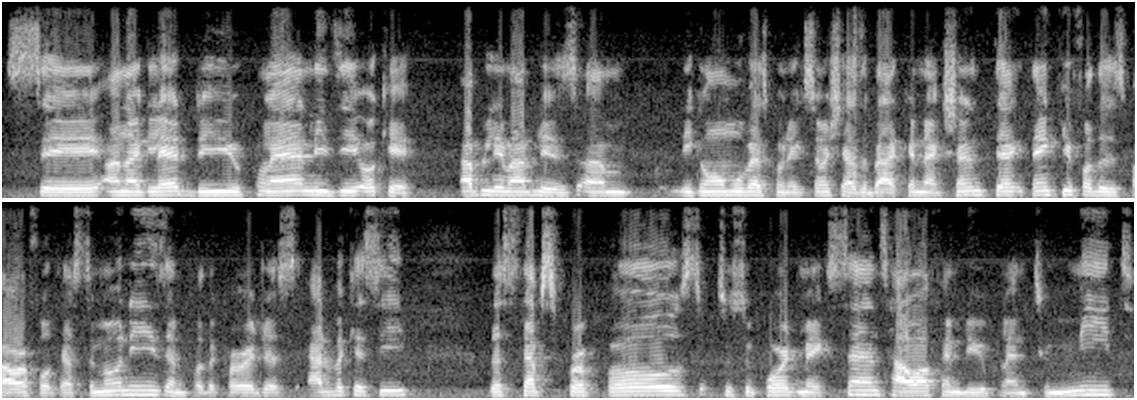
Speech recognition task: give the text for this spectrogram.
se an anglek, do you plan, li di, ok, Appelez moi, please. Um, Ligon mauvaise connection. She has a bad connection. Th thank you for these powerful testimonies and for the courageous advocacy. The steps proposed to support make sense. How often do you plan to meet?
